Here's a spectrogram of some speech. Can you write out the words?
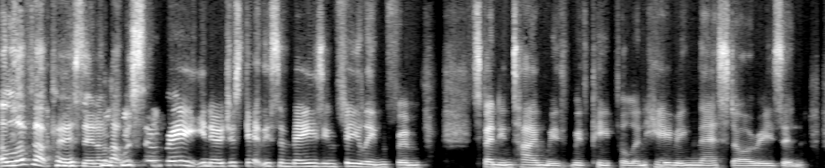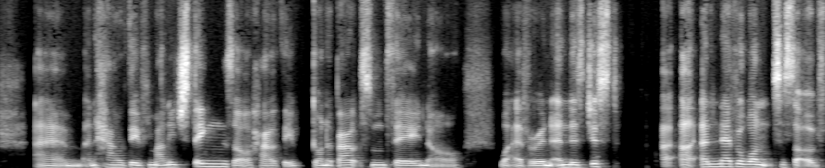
I love that person. or that was so great. You know, just get this amazing feeling from spending time with with people and hearing their stories and um, and how they've managed things or how they've gone about something or whatever. And, and there's just, I, I never want to sort of,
